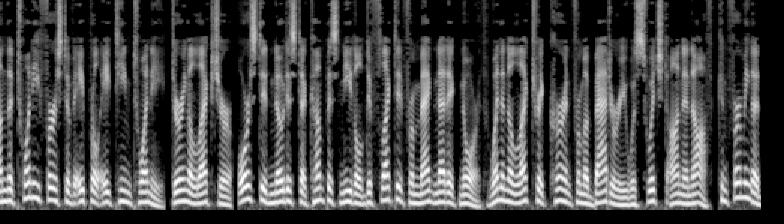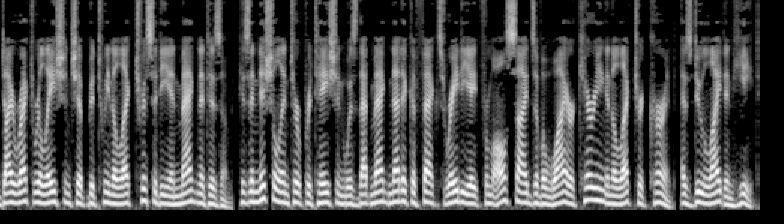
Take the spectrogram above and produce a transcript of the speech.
On 21 April 1820, during a lecture, Ørsted noticed a compass needle deflected from magnetic north when an electric current from a battery was switched on and off, confirming a direct relationship between electricity and magnetism. His initial interpretation was that magnetic effects radiate from all sides of a wire carrying an electric current, as do light and heat.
